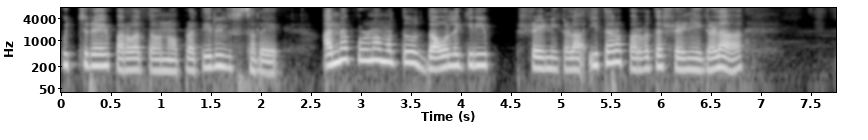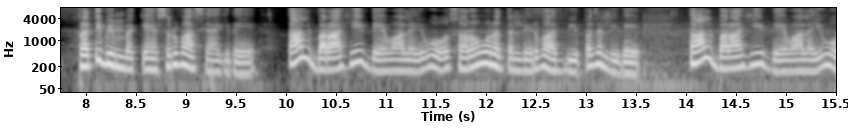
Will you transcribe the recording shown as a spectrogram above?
ಪುಚ್ರೆ ಪರ್ವತವನ್ನು ಪ್ರತಿನಿಧಿಸುತ್ತದೆ. ಅನ್ನಪೂರ್ಣ ಮತ್ತು ಧೌಲಗಿರಿ ಶ್ರೇಣಿಗಳ ಇತರ ಪರ್ವತ ಶ್ರೇಣಿಗಳ ಪ್ರತಿಬಿಂಬಕ್ಕೆ ಹೆಸರುವಾಸಿಯಾಗಿದೆ. ತಾಲ್ ಬರಾಹಿ ದೇವಾಲಯವು ಸರೋವರದಲ್ಲಿರುವ ದ್ವೀಪದಲ್ಲಿದೆ. ತಾಲ್ ಬರಾಹಿ ದೇವಾಲಯವು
